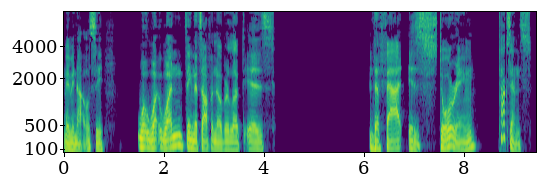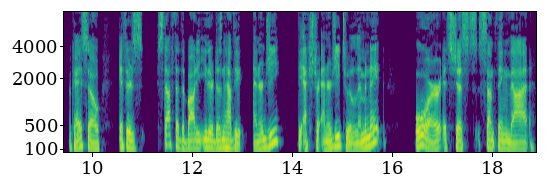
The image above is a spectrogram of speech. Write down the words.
Maybe not. We'll see. What, what, one thing that's often overlooked is the fat is storing toxins. Okay. So if there's stuff that the body either doesn't have the energy, the extra energy to eliminate, or it's just something that,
